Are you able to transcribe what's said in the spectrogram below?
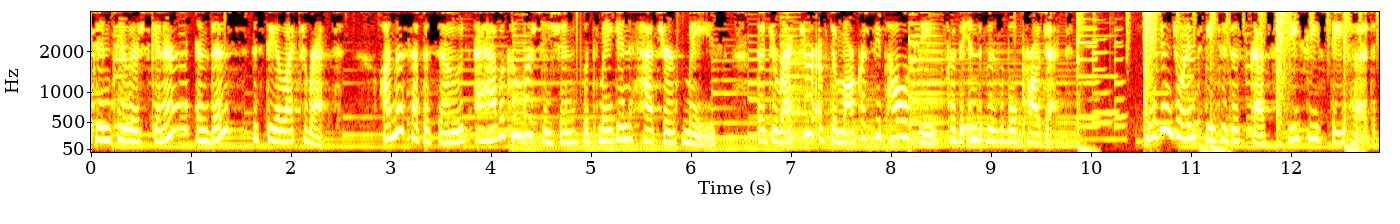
Jen Taylor Skinner, and this is The Electorette. On this episode, I have a conversation with Meagan Hatcher Mays, the Director of Democracy Policy for the Indivisible Project. Meagan joins me to discuss DC statehood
